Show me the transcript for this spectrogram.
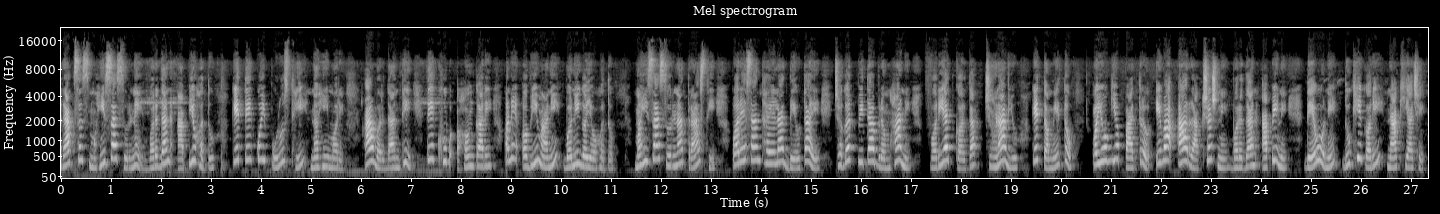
રાક્ષસ મહિષાસુરને વરદાન આપ્યું હતું કે તે કોઈ પુરુષથી નહીં મરે. આ વરદાનથી તે ખૂબ અહંકારી અને અભિમાની બની ગયો હતો. મહિષાસુરના ત્રાસથી પરેશાન થયેલા દેવતાએ જગતપિતા બ્રહ્માને ફરિયાદ કરતા જણાવ્યું કે, તમે તો અયોગ્ય પાત્ર એવા આ રાક્ષસને વરદાન આપીને દેવોને દુઃખી કરી નાખ્યા છે.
